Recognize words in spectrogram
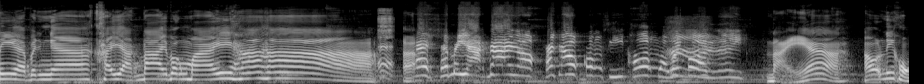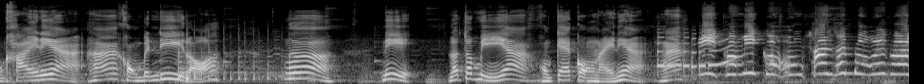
เนี่ยเป็นไงใครอยากได้บ้างไหมฮ่าฮ่าอะเอ้ยฉันไม่อยากได้หรอกถ้าจะเอากล่องสีทองบอกไว้ก่อนเลย ไหนอะเอานี่ของใครเนี่ยฮะของเบนดี้เหรอเออนี่แล้วเจ้าหมีอะของแกกล่องไหนเนี่ยฮะนี่กล่องนี้กล่องของฉันฉันบอกไว้ก่อน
